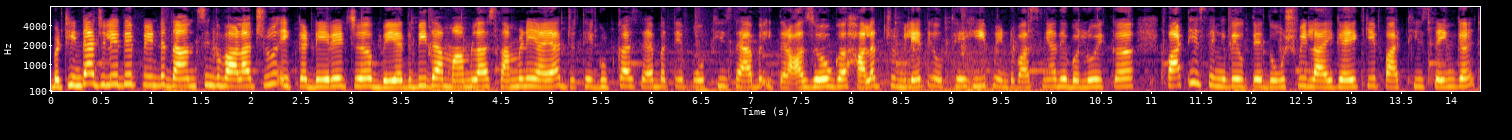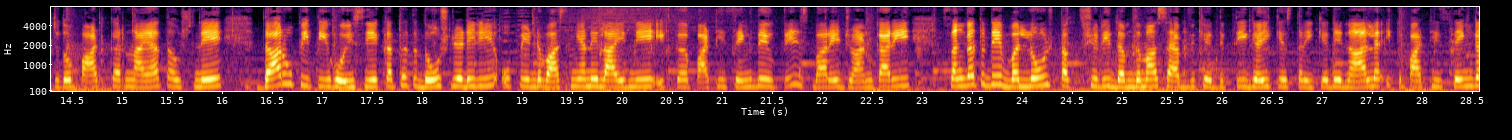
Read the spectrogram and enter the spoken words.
ਬਠਿੰਡਾ ਜ਼ਿਲ੍ਹੇ ਦੇ ਪਿੰਡ ਦਾਨ ਸਿੰਘ ਵਾਲਾ 'ਚ ਇੱਕ ਡੇਰੇ 'ਚ ਬੇਅਦਬੀ ਦਾ ਮਾਮਲਾ ਸਾਹਮਣੇ ਆਇਆ, ਜਿੱਥੇ ਗੁਟਕਾ ਸਾਹਿਬ ਅਤੇ ਪੋਥੀ ਸਾਹਿਬ ਇਤਰਾਜ਼ਯੋਗ ਹਾਲਤ 'ਚ ਮਿਲੇ ਤੇ ਉੱਥੇ ਹੀ ਪਿੰਡ ਵਾਸੀਆਂ ਦੇ ਵੱਲੋਂ ਇੱਕ ਪਾਠੀ ਸਿੰਘ ਦੇ ਉੱਤੇ ਦੋਸ਼ ਵੀ ਲਾਏ ਗਏ ਕਿ ਪਾਠੀ ਸਿੰਘ ਜਦੋਂ ਪਾਠ ਕਰਨ ਆਇਆ ਤਾਂ ਉਸਨੇ दारू ਪੀਤੀ ਹੋਈ ਸੀ। ਇਹ ਕਥਿਤ ਦੋਸ਼ ਜਿਹੜੇ ਨੇ, ਉਹ ਪਿੰਡ ਵਾਸੀਆਂ ਨੇ ਲਾਏ ਨੇ। ਇੱਕ ਪਾਠੀ ਸਿੰਘ ਦੇ ਉੱਤੇ ਇਸ ਬਾਰੇ ਜਾਣਕਾਰੀ ਸੰਗਤ ਦੇ ਵੱਲੋਂ ਤਖਤ ਸ੍ਰੀ ਦਮਦਮਾ ਸਾਹਿਬ ਵਿਖੇ ਦਿੱਤੀ ਗਈ ਕਿਸ ਤਰੀਕੇ ਦੇ ਨਾਲ ਇੱਕ ਪਾਠੀ ਸਿੰਘ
